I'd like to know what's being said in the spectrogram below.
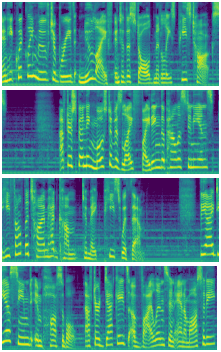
and he quickly moved to breathe new life into the stalled Middle East peace talks. After spending most of his life fighting the Palestinians, he felt the time had come to make peace with them. The idea seemed impossible. After decades of violence and animosity,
